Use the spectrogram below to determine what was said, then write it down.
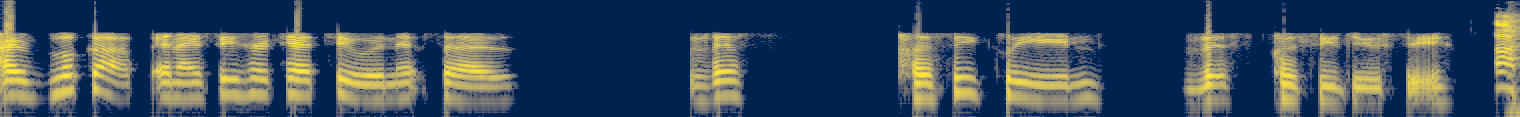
I look up and I see her tattoo and it says, this pussy clean, this pussy juicy. She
